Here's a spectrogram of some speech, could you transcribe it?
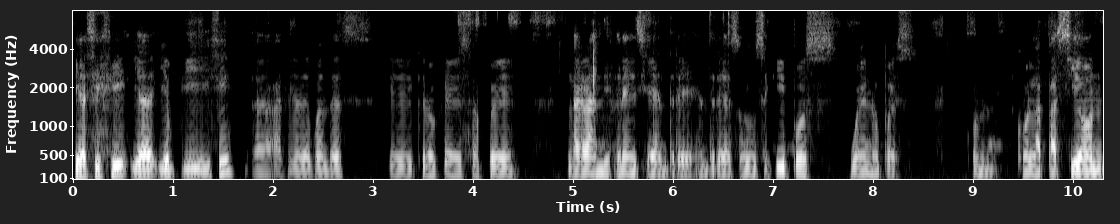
Y así sí, y, y, sí, al final de cuentas, eh, creo que esa fue la gran diferencia entre, entre esos dos equipos. Bueno, pues con, con la pasión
